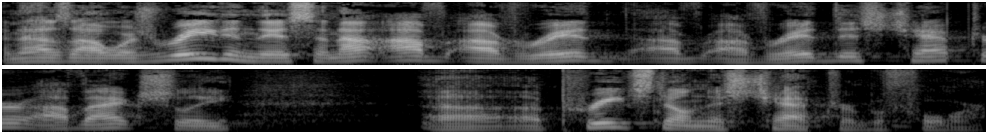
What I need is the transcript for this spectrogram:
And as I was reading this, and I, have I've, read, I've, I've read this chapter, I've actually uh, uh, preached on this chapter before.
